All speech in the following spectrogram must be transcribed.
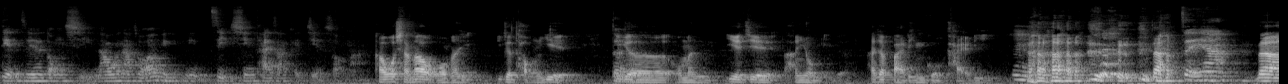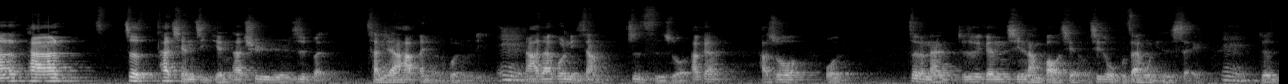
点这些东西，然后问他说：“哦，你你自己心态上可以接受吗？”啊，我想到我们一个同业，一个我们业界很有名的，他叫百灵果凯利。嗯，那 怎样？那他这他前几天他去日本参加他朋友的婚礼，嗯，那他在婚礼上致辞说，他跟他说：“我这个男就是跟新郎抱歉，其实我不在乎你是谁，嗯，就是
